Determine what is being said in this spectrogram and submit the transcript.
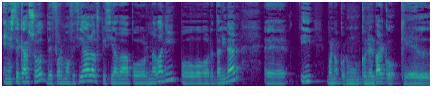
En este caso, de forma oficial, auspiciada por Navani, por Dalinar, eh, y bueno, con, un, con el barco que el,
